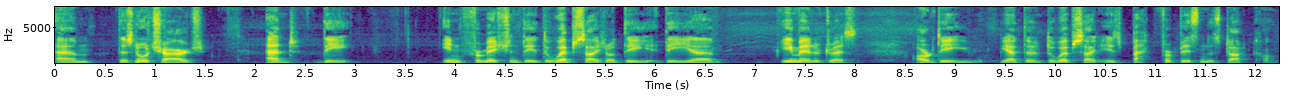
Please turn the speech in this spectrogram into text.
Um, there's no charge, and the information, the, the website or the the uh, email address or the yeah the, the website is backforbusiness.com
